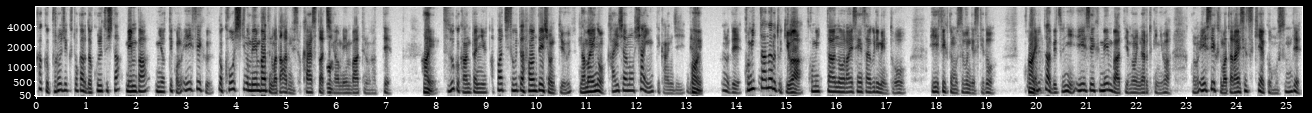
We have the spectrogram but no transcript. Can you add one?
各プロジェクトから独立したメンバーによって、この ASF の公式のメンバーっていうのがまたあるんですよ。開発とは違うメンバーっていうのがあって、はい。すごく簡単に言うと、アパッチソフトウェアファウンデーションっていう名前の会社の社員って感じです。はい。なので、コミッターになるときは、コミッターのライセンスアグリメントを ASF と結ぶんですけど、はいそれとは別に ASF メンバーっていうものになるときには、この ASF とまたライセンス契約を結んで、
